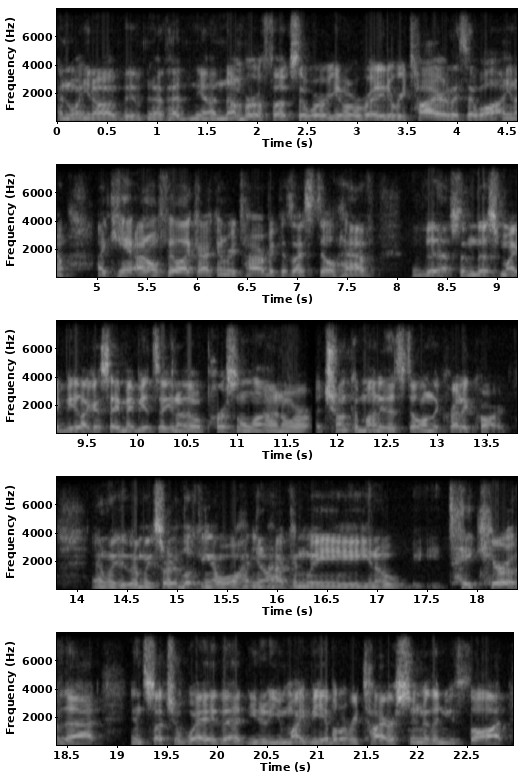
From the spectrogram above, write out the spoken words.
And what you know I've, I've had you know a number of folks that were you know were ready to retire. They said well you know I can't I don't feel like I can retire because I still have this. And this might be like i say maybe it's a you know a personal loan or a chunk of money that's still on the credit card. And we when we started looking at well you know how can we you know take care of that in such a way that you you might be able to retire sooner than you thought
